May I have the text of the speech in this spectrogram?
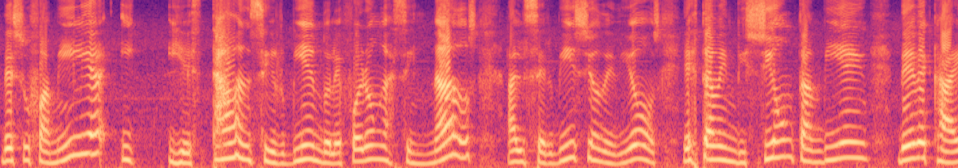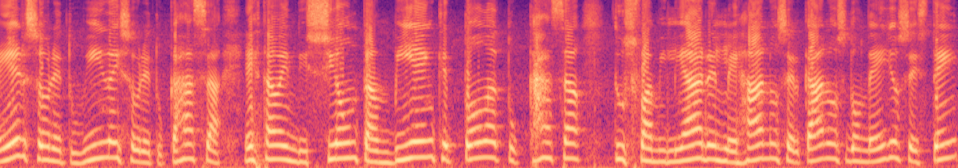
de su familia y y estaban sirviéndole, fueron asignados al servicio de Dios. Esta bendición también debe caer sobre tu vida y sobre tu casa. Esta bendición también que toda tu casa, tus familiares lejanos, cercanos, donde ellos estén,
